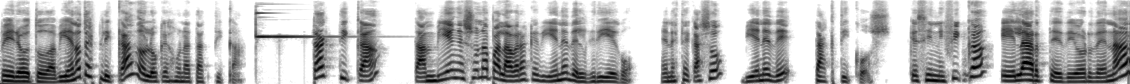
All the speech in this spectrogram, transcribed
Pero todavía no te he explicado lo que es una táctica. Táctica también es una palabra que viene del griego, en este caso viene de tácticos, que significa el arte de ordenar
